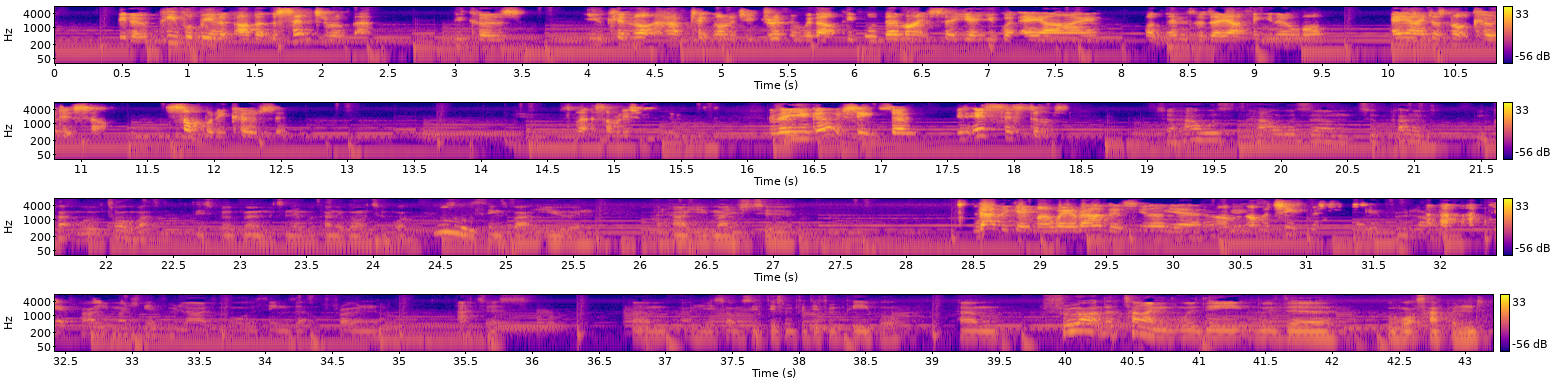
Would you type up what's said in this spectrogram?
you know, people being are at the center of that because you cannot have technology driven without people. They might say, yeah, you've got AI, but at the end of the day, I think, you know what? AI does not code itself. Somebody codes it. Yeah. somebody's. there you go. See, so it is systems. So how was how was um to kind of we'll, talk about this for a moment, and then we'll kind of go into what mm. things about you and and how you managed to navigate my way around this. You know, yeah, I'm, I'm, the chief mystery. Get through life. get how you managed to get through life with all the things that were thrown at us. Um, and it's obviously different for different people. Um, throughout the time with the with the with what's happened,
